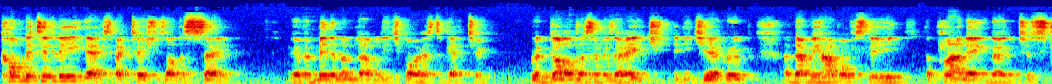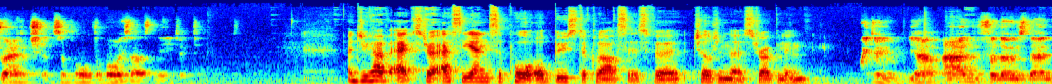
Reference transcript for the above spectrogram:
Cognitively, the expectations are the same. We have a minimum level each boy has to get to, regardless of his age in each year group. And then we have obviously the planning then to stretch and support the boys as needed. And do you have extra SEN support or booster classes for children that are struggling? We do, yeah. And for those then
